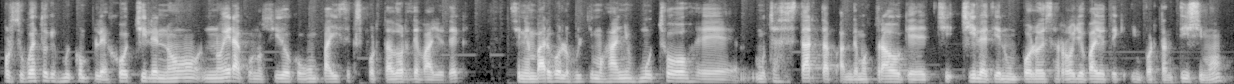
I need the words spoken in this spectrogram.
por supuesto que es muy complejo. Chile no, no era conocido como un país exportador de biotech. Sin embargo, en los últimos años muchos, eh, muchas startups han demostrado que Chile tiene un polo de desarrollo biotech importantísimo.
